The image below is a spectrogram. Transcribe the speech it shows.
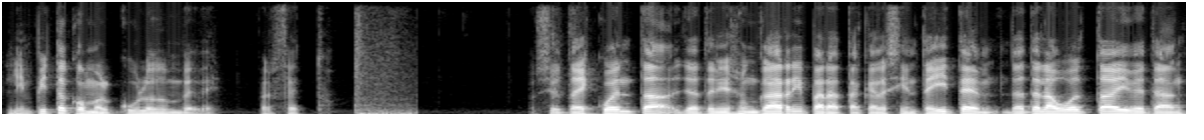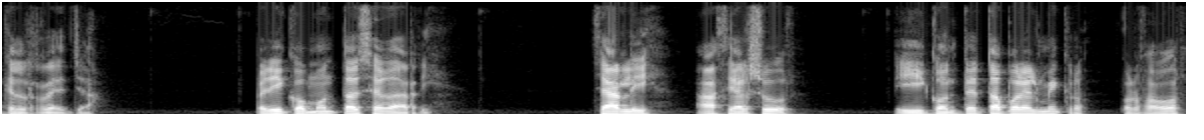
Limpito como el culo de un bebé. Perfecto. Si os dais cuenta, ya tenéis un Garry para atacar el siguiente ítem. Date la vuelta y vete a Ankel Red ya. Perico, monta ese Garry. Charlie, hacia el sur. Y contesta por el micro, por favor.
